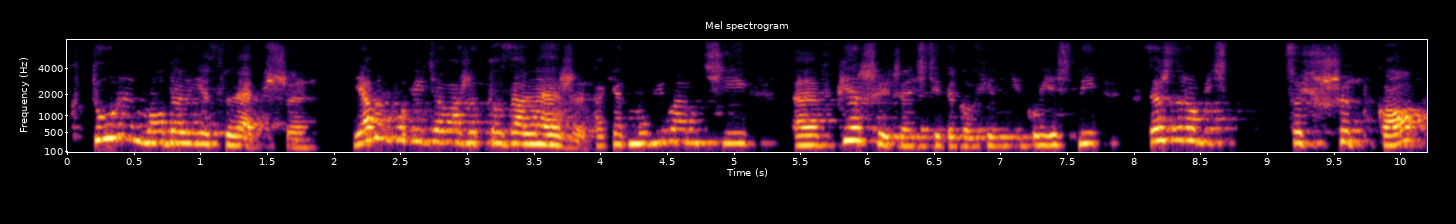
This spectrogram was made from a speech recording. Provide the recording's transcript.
który model jest lepszy. Ja bym powiedziała, że to zależy. Tak jak mówiłam Ci e, w pierwszej części tego filmiku, jeśli chcesz zrobić coś szybko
